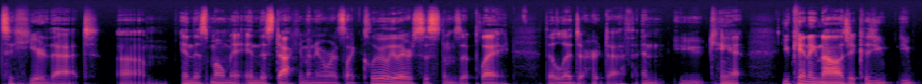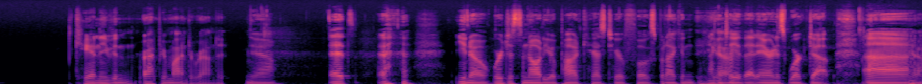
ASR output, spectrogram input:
to hear that um, in this moment in this documentary where it's like clearly there are systems at play that led to her death, and you can't you can't acknowledge it because you you can't even wrap your mind around it. Yeah. It's you know, we're just an audio podcast here, folks, but I can I Yeah. can tell you that Aaron is worked up. Uh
